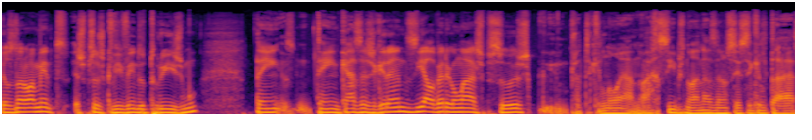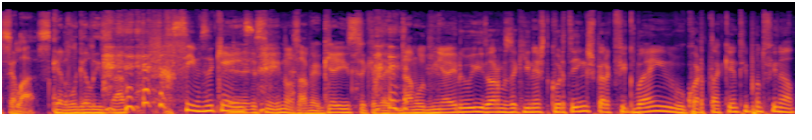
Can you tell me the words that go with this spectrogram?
eles normalmente, as pessoas que vivem do turismo, têm, têm casas grandes e albergam lá as pessoas. Que, pronto, aquilo não há, não há recibos, não há nada, não sei se aquilo está, sei lá, sequer legalizado. recibos, o que é, é isso? Sim, não sabem o que é isso. É, Dá-me o dinheiro e dormes aqui neste quartinho, espero que fique bem, o quarto está quente e ponto final.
